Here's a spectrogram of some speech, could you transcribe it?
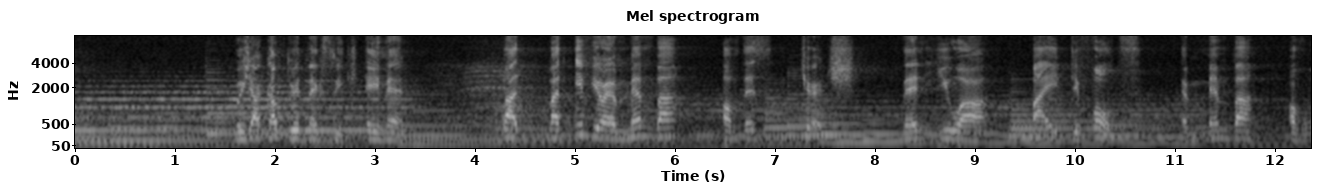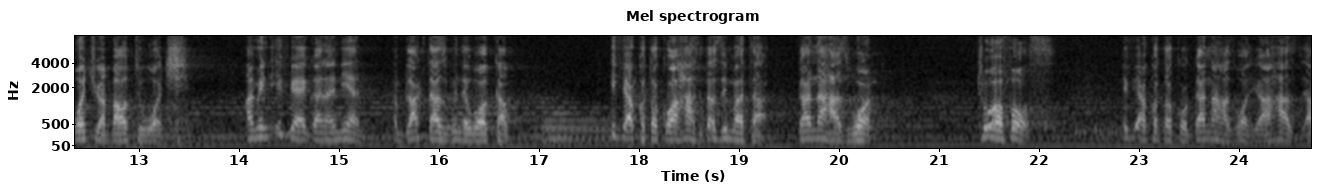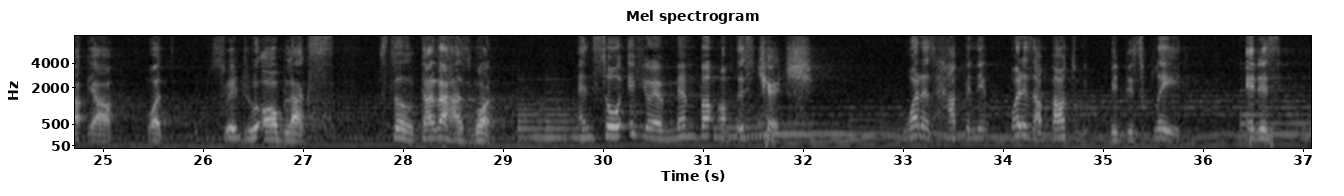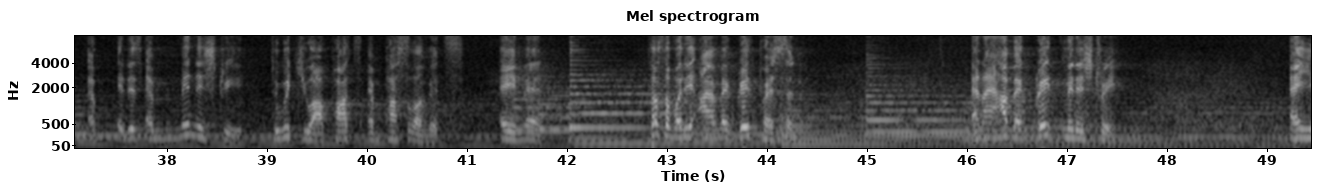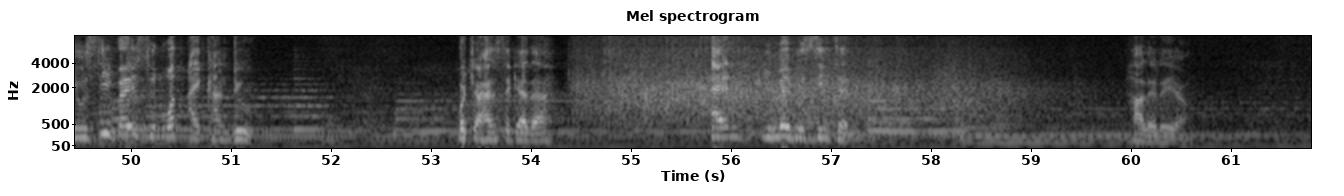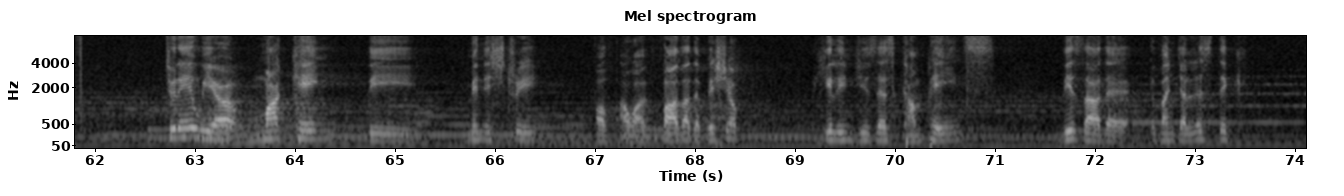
We shall come to it next week. Amen. But but if you're a member of this church, then you are by default a member of what you're about to watch. I mean, if you're a Ghanaian and Black Stars win the World Cup, if you're Kotoko has, it doesn't matter. Ghana has won. True or false? If you are Kotoko, Ghana has won. You are has. You are what? Straight through all blacks. Still, Ghana has won. And so, if you're a member of this church, what is happening, what is about to be displayed, it is a, it is a ministry to which you are part and parcel of it. Amen. Tell somebody, I am a great person and I have a great ministry. And you see very soon what I can do. Put your hands together and you may be seated. Hallelujah. Today we are marking the ministry of our father, the bishop, Healing Jesus campaigns. These are the evangelistic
